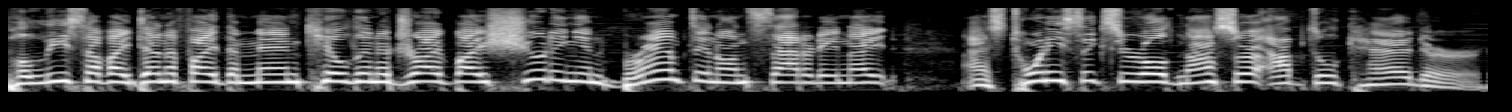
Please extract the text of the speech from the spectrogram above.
Police have identified the man killed in a drive by shooting in Brampton on Saturday night as 26 year old Nasser Abdul Kader.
